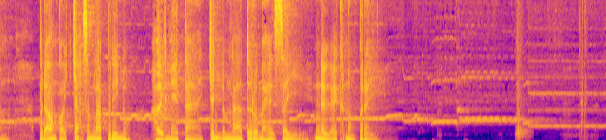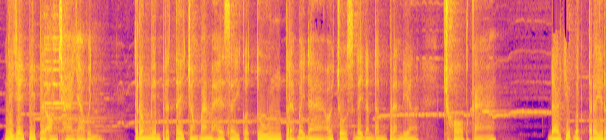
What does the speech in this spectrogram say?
នព្រះអង្គក៏ចាក់សម្លាប់ព្រាយនោះហើយលេតាចេញដំណើរទៅរកមហេសីនៅឯក្នុងព្រៃ និយាយពីព្រះអង្គឆាយាវិញទ្រង់មានប្រតិចង់បានមហេសីក៏ទូលព្រះបិតាឲ្យចូលស្ដីដណ្ដឹងព្រះនាងឆោផ្កា ដែលជាបុត្រីរ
